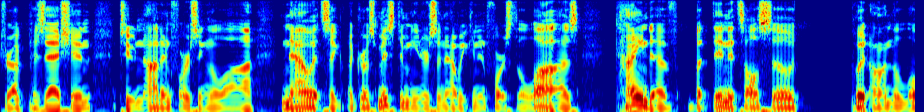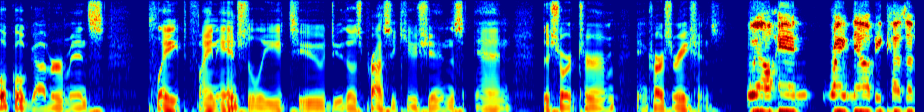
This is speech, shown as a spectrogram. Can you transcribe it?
drug possession to not enforcing the law. Now it's a, a, gross misdemeanor, so now we can enforce the laws, kind of, but then it's also put on the local government's plate financially to do those prosecutions and the short term incarcerations. Well, and right now, because of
